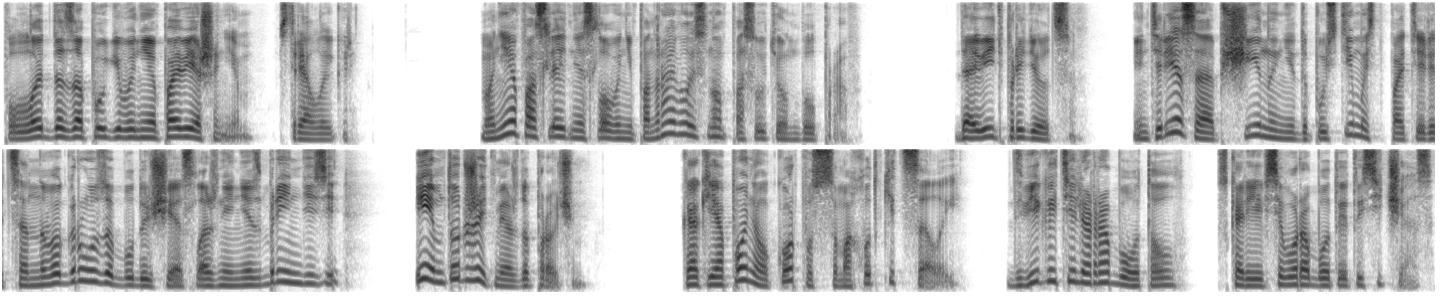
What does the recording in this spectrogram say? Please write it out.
«Вплоть до запугивания повешением», — встрял Игорь. Мне последнее слово не понравилось, но по сути он был прав. Давить придется. Интересы общины, недопустимость потери ценного груза, будущее осложнение с Бриндизи. Им тут жить, между прочим. Как я понял, корпус самоходки целый. Двигатель работал. Скорее всего, работает и сейчас.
